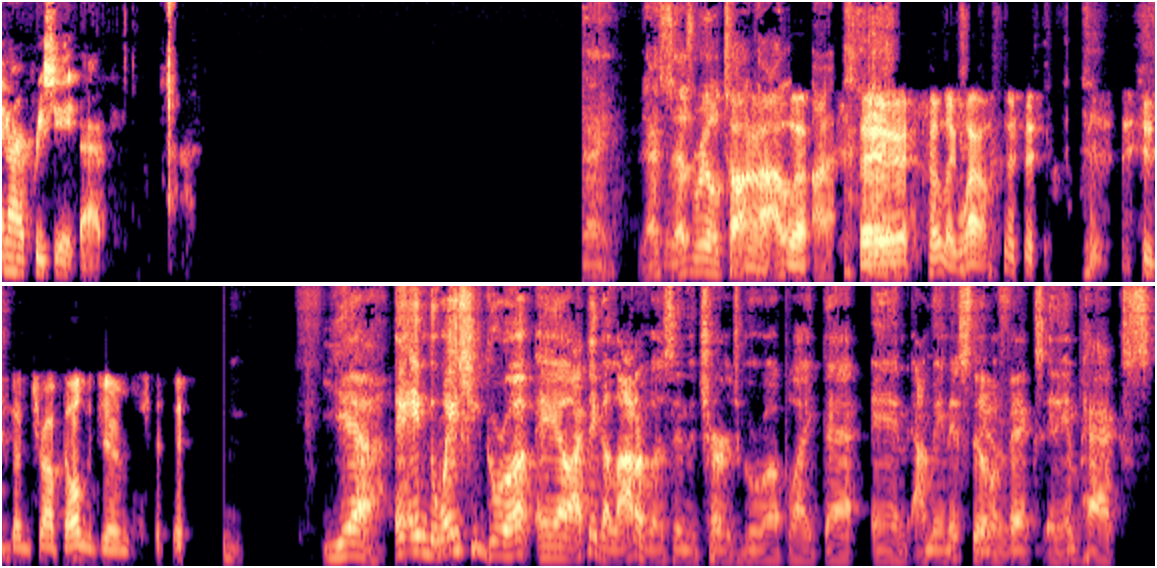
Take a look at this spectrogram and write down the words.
And I appreciate that. Dang, that's that's real talk. I, Wow. I, I, I'm like, wow. it done dropped all the gems. Yeah, and, and the way she grew up, Al, I think a lot of us in the church grew up like that, and I mean, it still Yeah. affects and impacts.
